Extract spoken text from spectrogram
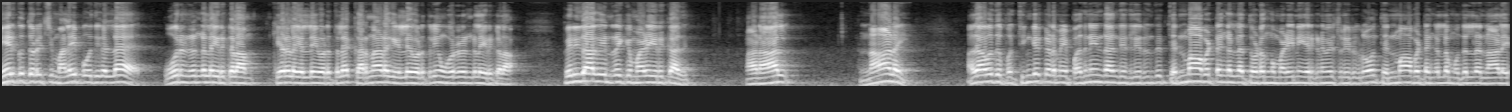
மேற்கு தொடர்ச்சி மலைப்பகுதிகளில் ஓரிடங்களில் இருக்கலாம். கேரள எல்லையோரத்தில் கர்நாடக எல்லையோரத்துலையும் ஓரிடங்களில் இருக்கலாம். பெரிதாக இன்றைக்கு மழை இருக்காது. ஆனால் நாளை அதாவது இப்போ திங்கட்கிழமை பதினைந்தாம் தேதியிலிருந்து தென் மாவட்டங்களில் தொடங்கும் மழைன்னு ஏற்கனவே சொல்லியிருக்கிறோம். தென் மாவட்டங்களில் முதல்ல நாளை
